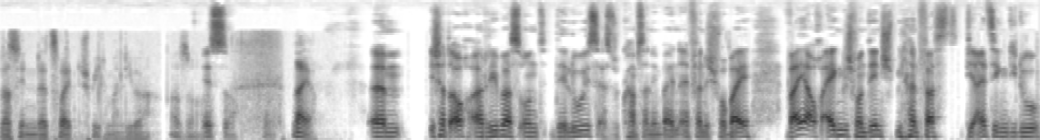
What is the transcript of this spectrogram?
lass ihn in der zweiten spielen, mein Lieber. Also, Ist so. naja. Ähm, ich hatte auch Arribas und De Luis, also du kamst an den beiden einfach nicht vorbei. War ja auch eigentlich von den Spielern fast die einzigen, die du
